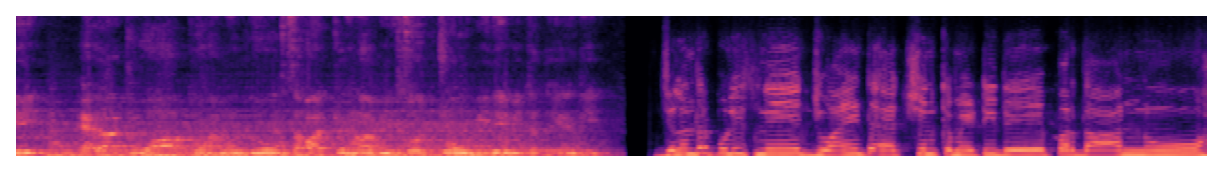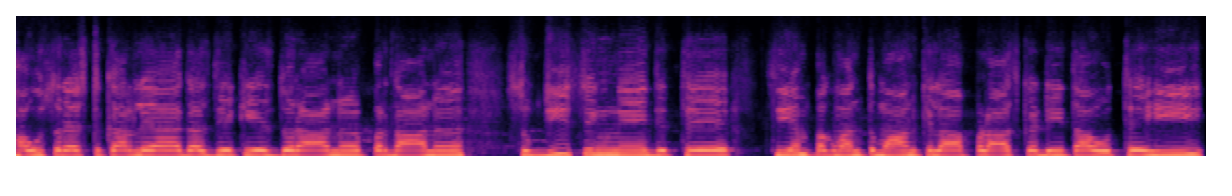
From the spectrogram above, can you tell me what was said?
ਇਹਦਾ ਜਵਾਬ ਤੁਹਾਨੂੰ ਲੋਕ ਸਭਾ ਚੋਣਾਂ 2024 ਦੇ ਵਿੱਚ ਦੇਣਗੇ। ਜਲੰਧਰ ਪੁਲਿਸ ਨੇ ਜੁਆਇੰਟ ਐਕਸ਼ਨ ਕਮੇਟੀ ਦੇ ਪ੍ਰਧਾਨ ਨੂੰ ਹਾਊਸ ਅਰੈਸਟ ਕਰ ਲਿਆ ਹੈ। ਦੱਸਦੇ ਕਿ ਇਸ ਦੌਰਾਨ ਪ੍ਰਧਾਨ ਸੁਖਜੀਤ ਸਿੰਘ ਨੇ ਜਿੱਥੇ ਸੀਐਮ ਭਗਵੰਤ ਮਾਨ ਖਿਲਾਫ ਪੜਾਸ ਕੱਢੀ ਤਾਂ ਉੱਥੇ ਹੀ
